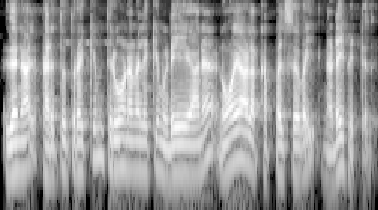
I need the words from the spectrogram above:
இதனால் பருத்துத்துறைக்கும் திருவோணமலைக்கும் இடையேயான நோயாளர் கப்பல் சேவை நடைபெற்றது.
